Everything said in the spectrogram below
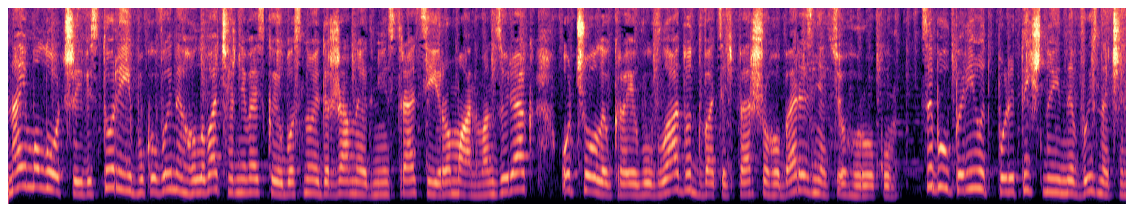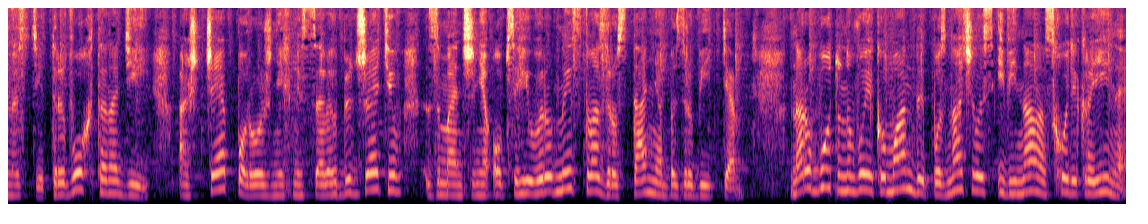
Наймолодший в історії Буковини голова Чернівецької обласної державної адміністрації Роман Манзуряк очолив краєву владу 21 березня цього року. Це був період політичної невизначеності, тривог та надій, а ще порожніх місцевих бюджетів, зменшення обсягів виробництва, зростання безробіття. На роботу нової команди позначилась і війна на сході країни.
